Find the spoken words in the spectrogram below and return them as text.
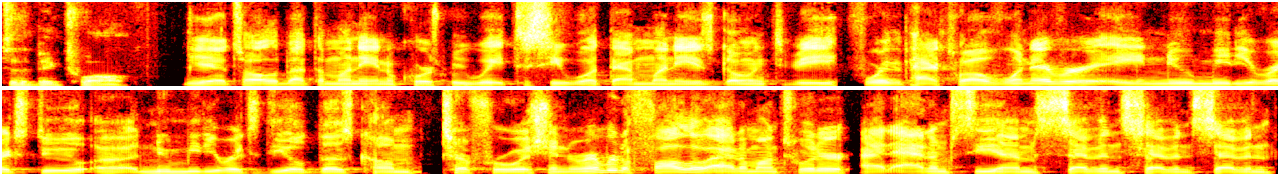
to the Big 12. Yeah, it's all about the money. And of course, we wait to see what that money is going to be for the Pac 12 whenever a new media rights deal, uh, new media rights deal does come to fruition. Remember to follow Adam on Twitter at AdamCM777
